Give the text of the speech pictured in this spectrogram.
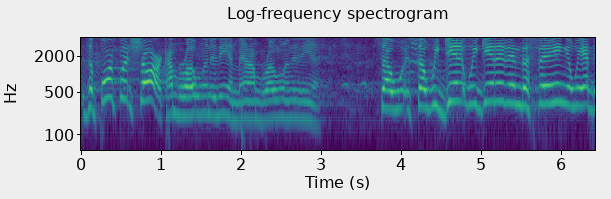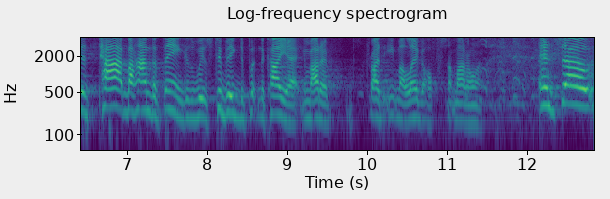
It's a four foot shark. I'm rolling it in, man. I'm rolling it in. So, so we get it, we get it in the thing, and we had to tie it behind the thing because it was too big to put in the kayak. He might have tried to eat my leg off or something. I don't know. And so,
